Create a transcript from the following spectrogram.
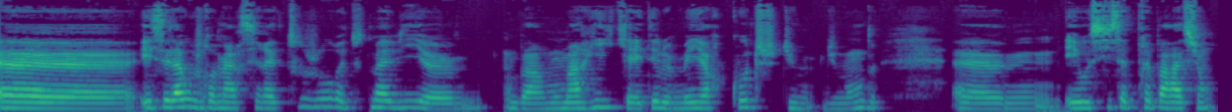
Euh, et c'est là où je remercierai toujours et toute ma vie euh, ben, mon mari qui a été le meilleur coach du, du monde. Euh, et aussi cette préparation.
